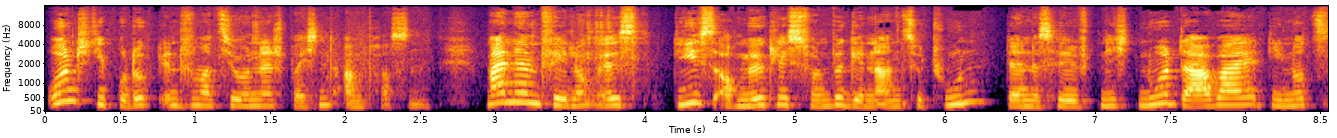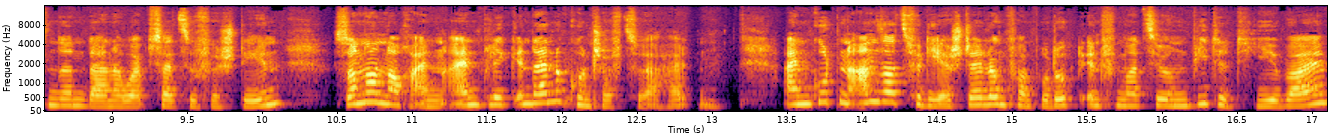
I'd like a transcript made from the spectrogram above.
und die Produktinformationen entsprechend anpassen. Meine Empfehlung ist, dies auch möglichst von Beginn an zu tun, denn es hilft nicht nur dabei, die Nutzenden deiner Website zu verstehen, sondern auch einen Einblick in deine Kundschaft zu erhalten. Einen guten Ansatz für die Erstellung von Produktinformationen bietet hierbei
